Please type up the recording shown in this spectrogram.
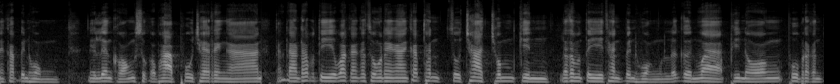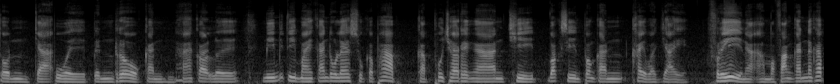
นะครับ เป็นห่วงในเรื่องของสุขภาพผู้ใช้แรงงานทางด้านรัฐมนตรีว่าการกระทรวงแรงงานครับท่านสุชาติชมกินรัฐมนตรีท่านเป็นห่วงเหลือเกินว่าพี่น้องผู้ประกันตนจะป่วยเป็นโรคกันนะก็เลย มีมิติใหม่การดูแลสุขภาพกับผู้ใช้แรงงาน ฉีดวัคซีนป้องกันไข้หวัดใหญ่ ฟรีนะเอามาฟังกันนะครับ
